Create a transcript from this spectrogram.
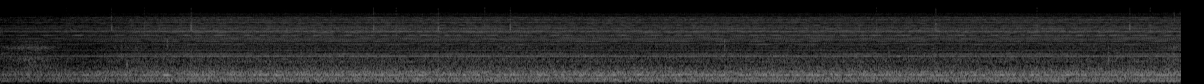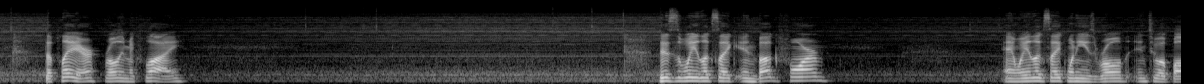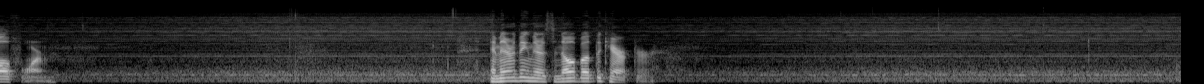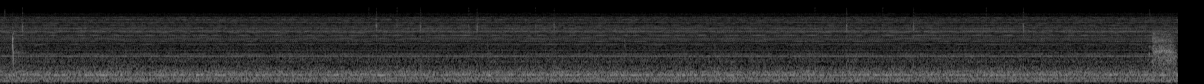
The player, Rollie McFly, This is what he looks like in bug form, and what he looks like when he's rolled into a ball form. And everything there is to know about the character.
